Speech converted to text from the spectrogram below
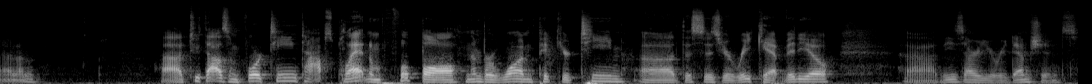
Uh, 2014 Topps Platinum Football, number one, pick your team. Uh, this is your recap video. Uh, these are your redemptions.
